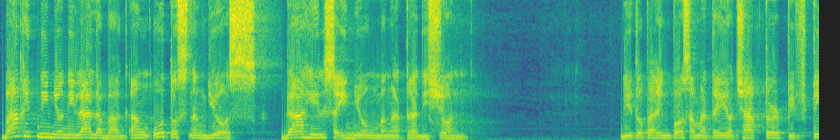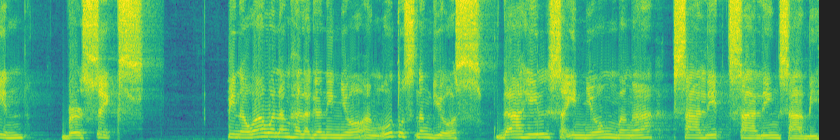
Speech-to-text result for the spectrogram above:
Bakit ninyo nilalabag ang utos ng Diyos dahil sa inyong mga tradisyon? Dito pa rin po sa Mateo chapter 15 verse 6, Pinawawalang halaga ninyo ang utos ng Diyos dahil sa inyong mga salit-saling sabi.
